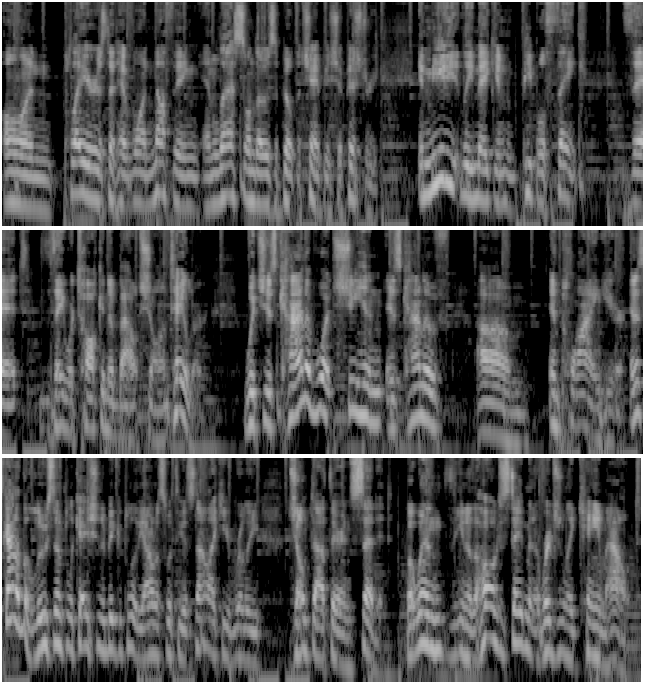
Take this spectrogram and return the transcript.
on players that have won nothing and less on those that built the championship history immediately making people think that they were talking about Sean Taylor, which is kind of what Sheehan is kind of um, implying here. And it's kind of a loose implication, to be completely honest with you. It's not like he really jumped out there and said it. But when, you know, the Hogs statement originally came out,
